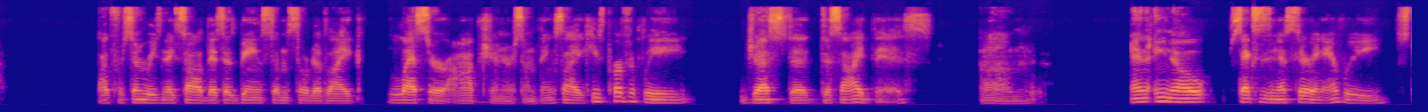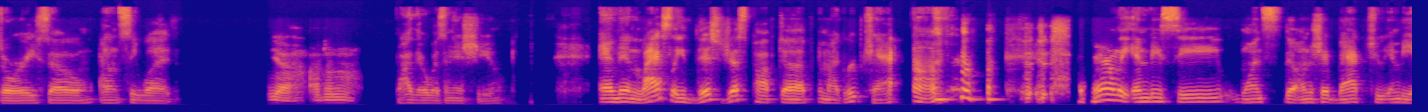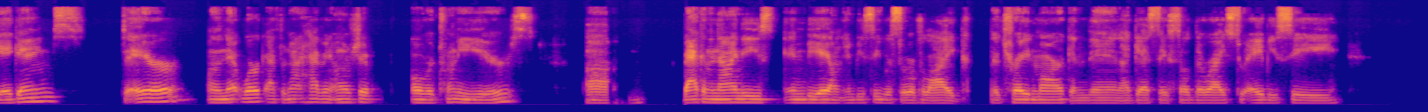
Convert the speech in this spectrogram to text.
Like for some reason they saw this as being some sort of like lesser option or something. It's like he's perfectly just to decide this. Um and you know, sex is necessary in every story, so I don't see what Yeah, I don't know. Why there was an issue. And then lastly, this just popped up in my group chat. Um, apparently, NBC wants the ownership back to NBA games to air on the network after not having ownership over 20 years. Um, back in the 90s, NBA on NBC was sort of like the trademark, and then I guess they sold the rights to ABC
